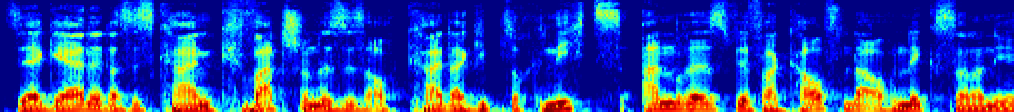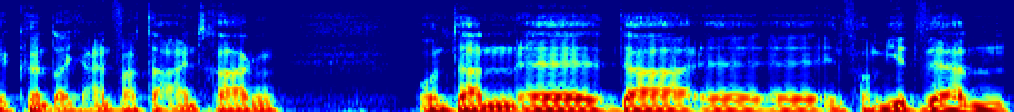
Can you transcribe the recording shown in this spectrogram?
Sehr gerne. Das ist kein Quatsch und es ist auch kein, da gibt's auch nichts anderes. Wir verkaufen da auch nichts, sondern ihr könnt euch einfach da eintragen und dann äh, da äh, äh informiert werden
